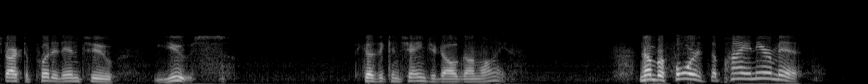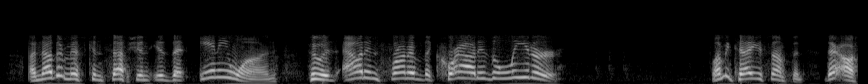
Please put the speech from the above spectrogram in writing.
start to put it into use because it can change your doggone life. Number four is the pioneer myth. Another misconception is that anyone who is out in front of the crowd is a leader. Let me tell you something. There are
